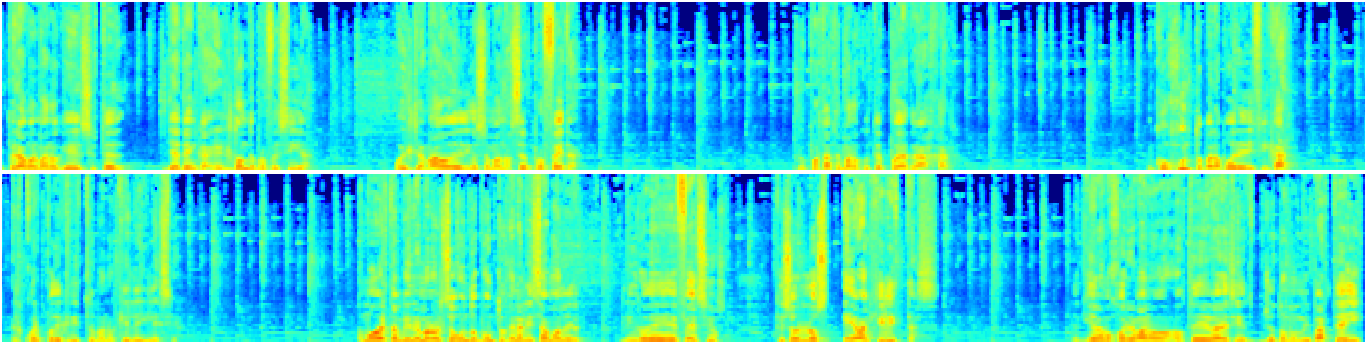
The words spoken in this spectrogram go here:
Esperamos, hermano, que si usted ya tenga el don de profecía o el llamado de Dios, hermano, a ser profeta, lo importante, hermano, es que usted pueda trabajar en conjunto para poder edificar el cuerpo de Cristo, hermano, que es la iglesia. Vamos a ver también, hermano, el segundo punto que analizamos del libro de Efesios, que son los evangelistas. Aquí a lo mejor, hermano, usted va a decir, yo tomo mi parte ahí,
